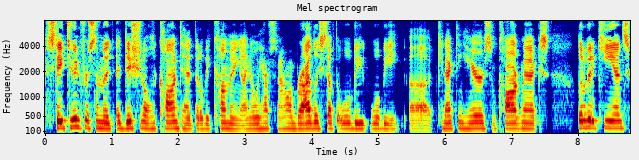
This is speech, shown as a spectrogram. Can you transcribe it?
stay tuned for some additional content that'll be coming. I know we have some Allen Bradley stuff that we'll be we'll be uh, connecting here, some Cognex, a little bit of Keyence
